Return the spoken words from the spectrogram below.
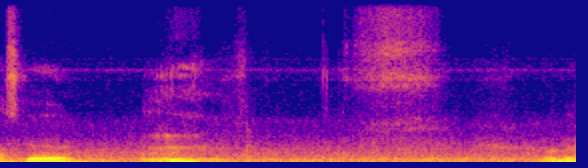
আজকে মানে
